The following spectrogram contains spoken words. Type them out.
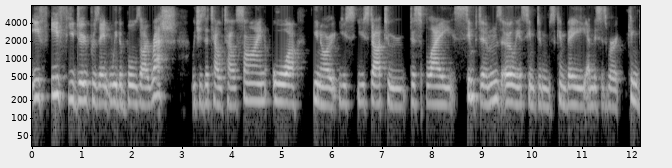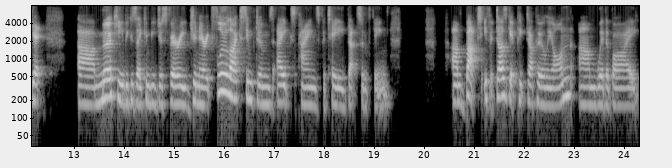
if if you do present with a bullseye rash, which is a telltale sign, or you know you you start to display symptoms, earlier symptoms can be, and this is where it can get uh, murky because they can be just very generic flu like symptoms, aches, pains, fatigue, that sort of thing. Um, but if it does get picked up early on, um, whether by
